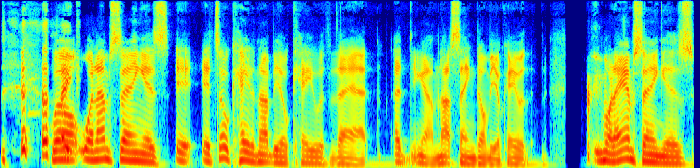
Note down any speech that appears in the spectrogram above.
Well, Like- what I'm saying is it, it's okay to not be okay with that. Uh, you know, I'm not saying don't be okay with it. What I am saying is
